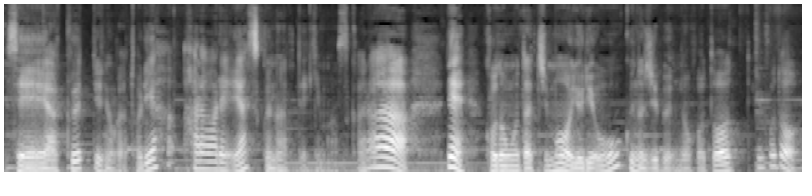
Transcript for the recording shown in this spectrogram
制約っていうのが取り払われやすくなってきますから、ね、子供たちもより多くの自分のことっていうことを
